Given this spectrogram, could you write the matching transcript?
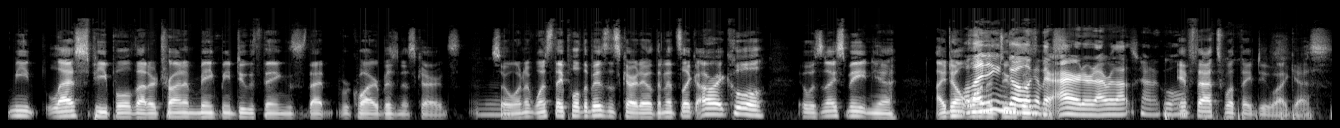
meet less people that are trying to make me do things that require business cards. Mm. So when once they pull the business card out, then it's like, all right, cool. It was nice meeting you. I don't well, want then you can go look at their art or whatever. That's kind of cool. If that's what they do, I guess.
